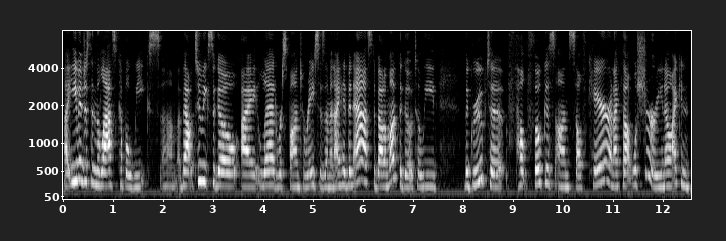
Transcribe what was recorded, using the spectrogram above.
Uh, even just in the last couple weeks, um, about two weeks ago, I led Respond to Racism, and I had been asked about a month ago to lead the group to f- help focus on self-care. And I thought, well, sure, you know, I can,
